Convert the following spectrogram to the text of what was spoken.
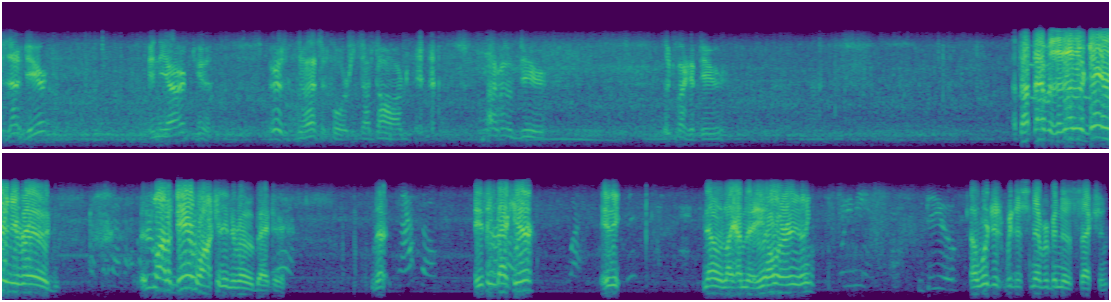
Is that a deer? In the yard? Yeah. There's no, that's a horse. It's a dog. Not a deer. Looks like a deer. I thought that was another deer in your road. There's a lot of deer walking in the road back there. That, anything back here? Any? No, like on the hill or anything? What do you mean? View. Oh, we're just we just never been to this section.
